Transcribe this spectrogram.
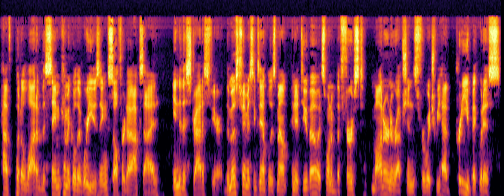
have put a lot of the same chemical that we're using, sulfur dioxide, into the stratosphere. The most famous example is Mount Pinatubo. It's one of the first modern eruptions for which we had pretty ubiquitous,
